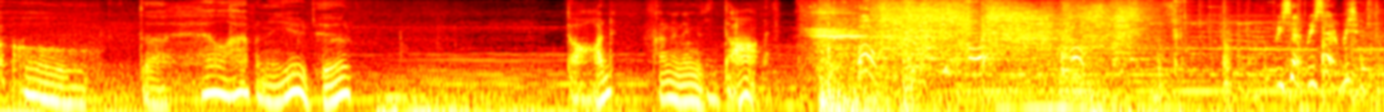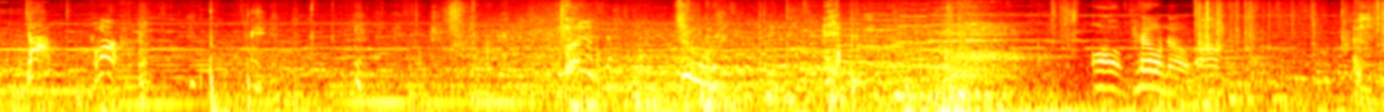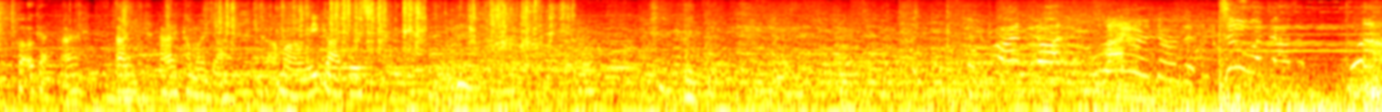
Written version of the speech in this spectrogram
Oh, the hell happened to you, dude? Dodd? What kind of name is Dodd? Reset, reset, reset. Doc, come on. Oh, hell no. Um, Oh, okay, all right, all right, all right, come on, Doc. Come on, we got this. Johnson.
